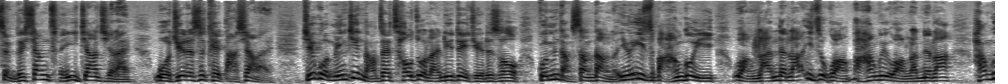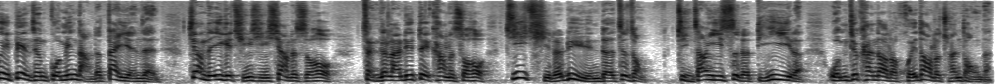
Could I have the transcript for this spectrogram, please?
整个相乘一加起来，我觉得是可以打下来。结果民进党在操作蓝绿对决的时候，国民党上当了，因为一直把韩国瑜往蓝的拉，一直往把韩国瑜往蓝的拉，韩国瑜变成国民党的代言人，这样的一个情形下的时候，整个蓝绿对抗的时候，激起了绿营的这种紧张意识的敌意了，我们就看到了回到了传统的，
